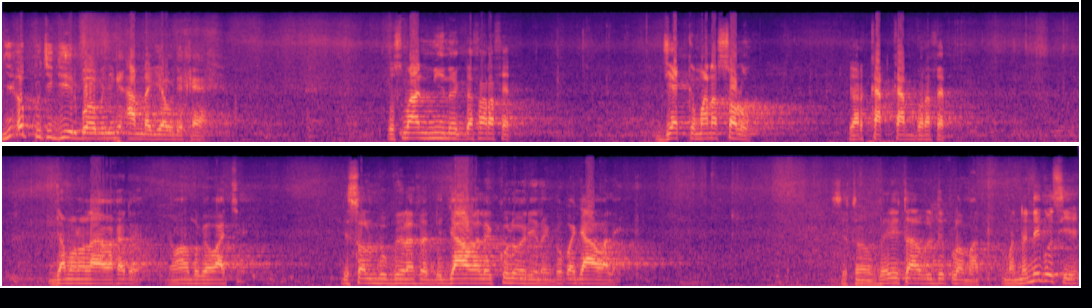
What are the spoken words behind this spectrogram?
ñi ëpp ci giir boobu ñu ngi ànd ak yow di xeex Ousmane mii nag dafa rafet jekk mën a solu yor kat kat bu rafet jamono laa waxe de dama bëgg a wàcce di sol mbubb bu rafet du jaawale couleur yi nag du ko jaawale c'est un véritable diplomate mën na négocier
